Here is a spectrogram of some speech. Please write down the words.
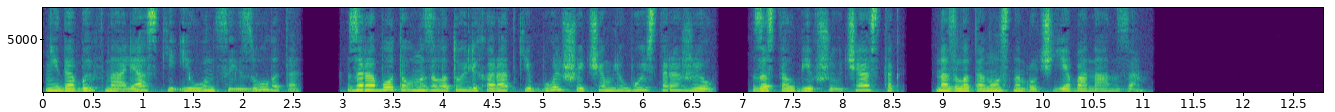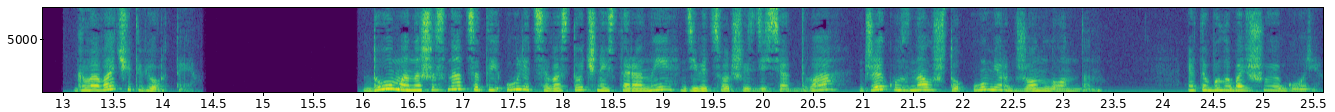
не добыв на Аляске и унции золота, заработал на золотой лихорадке больше, чем любой сторожил, застолбивший участок на золотоносном ручье Бананза. Глава четвертая. Дома на 16-й улице восточной стороны 962 Джек узнал, что умер Джон Лондон. Это было большое горе.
